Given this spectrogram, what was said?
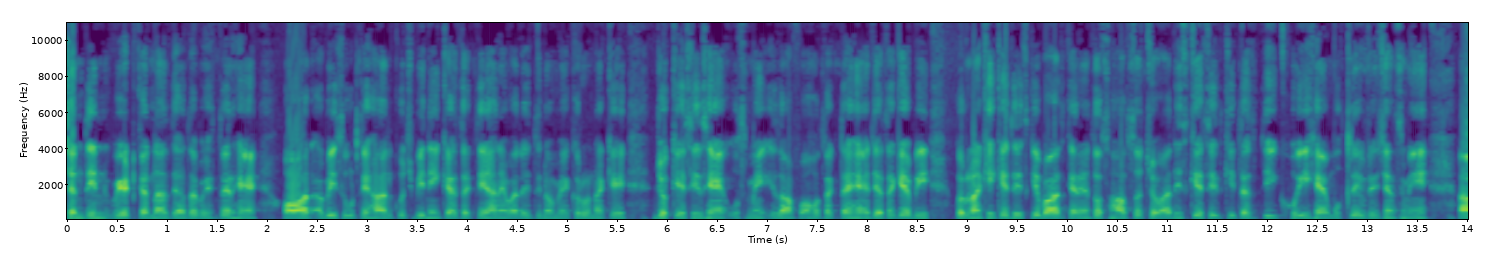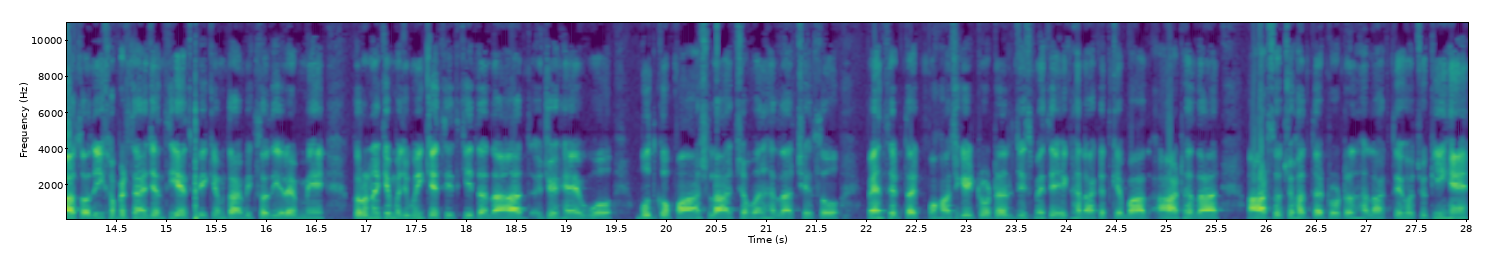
चंद दिन वेट करना ज़्यादा बेहतर है और अभी सूरत हाल कुछ भी नहीं कह सकते। आने वाले दिनों में कोरोना के जो केसेस हैं, उसमें इजाफा हो सकता है। जैसा कि अभी कोरोना के केसेस की बात करें तो सात सौ चवालीस केसेज की तस्दीक हुई है। मुख्तलिफ़ रीजन्स में सऊदी खबर से एजेंसी एस पी के मुताबिक सऊदी अरब में कोरोना के मजमू केसेज की तादाद जो है वो बुध को पाँच लाख चौवन हज़ार छः सौ पैंसठ तक पहुँच गई टोटल जिसमें से एक हलाकत के बाद आठ हज़ार आठ सौ चौहत्तर टोटल हलाकतें हो चुकी हैं।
